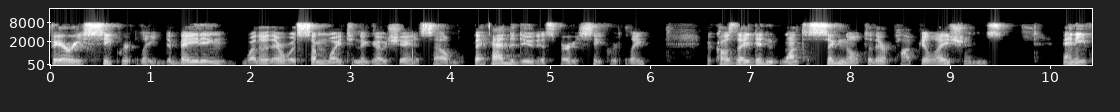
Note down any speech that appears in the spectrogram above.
very secretly debating whether there was some way to negotiate a settlement. They had to do this very secretly because they didn't want to signal to their populations any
